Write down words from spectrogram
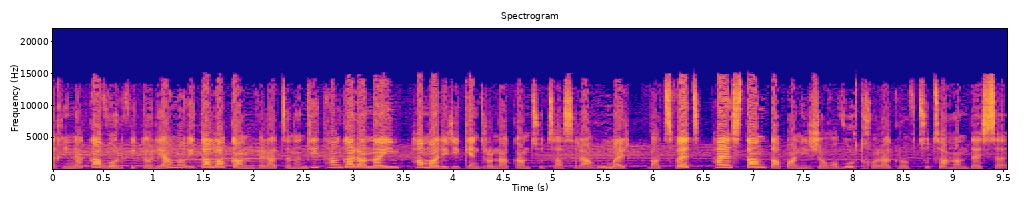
հեղինակավոր Վիտորիանո իտալական վերածննդի թանգարանային համալիրի կենտրոնական ցուցասրահում էր։ Բացվեց Հայաստան տապանի ժողովուրդ խորագրով ցուցահանդեսը։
